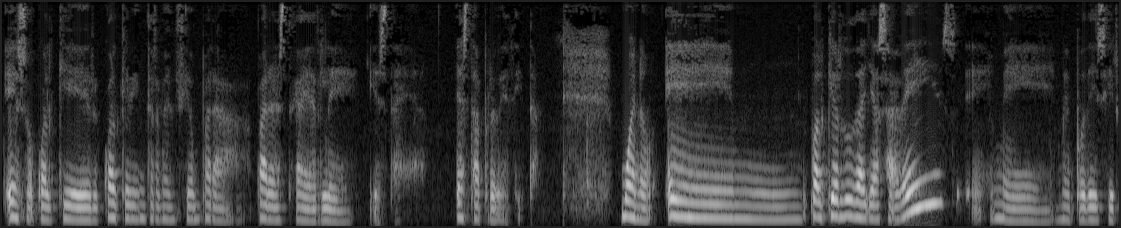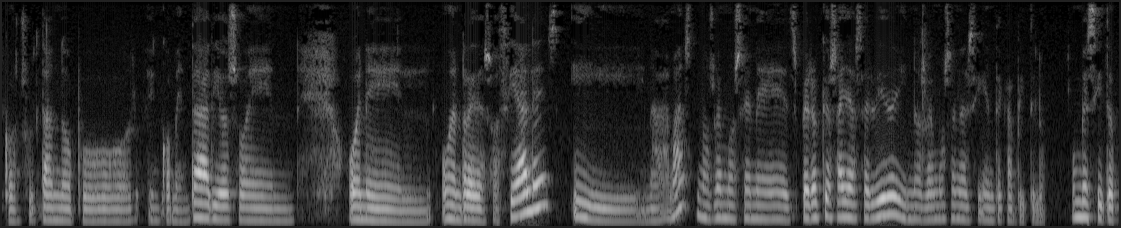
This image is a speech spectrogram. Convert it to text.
eso, cualquier, cualquier intervención para, para extraerle esta, esta pruebecita. Bueno, eh, cualquier duda ya sabéis, eh, me, me, podéis ir consultando por en comentarios o en o en el o en redes sociales y nada más. Nos vemos en el, espero que os haya servido y nos vemos en el siguiente capítulo. Un besito.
